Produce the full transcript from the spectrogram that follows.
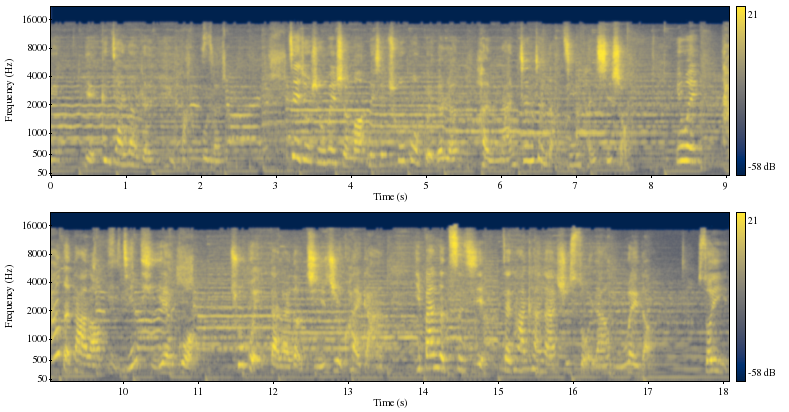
烈，也更加让人欲罢不能。这就是为什么那些出过轨的人很难真正的金盆洗手，因为他的大脑已经体验过出轨带来的极致快感，一般的刺激在他看来是索然无味的，所以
